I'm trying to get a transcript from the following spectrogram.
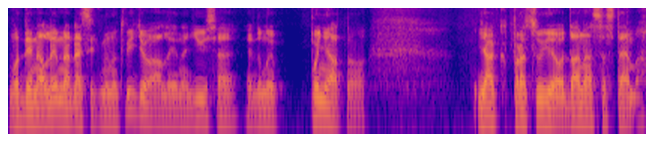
води налив на 10 минут відео, але надіюся, я думаю, понятно, як працює дана система.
